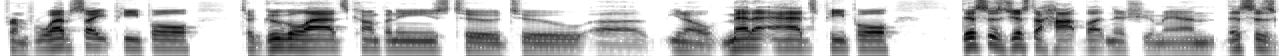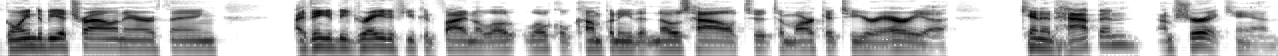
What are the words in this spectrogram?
from website people to Google Ads companies to to uh, you know Meta Ads people this is just a hot button issue, man. This is going to be a trial and error thing. I think it'd be great if you could find a lo- local company that knows how to to market to your area. Can it happen? I'm sure it can.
